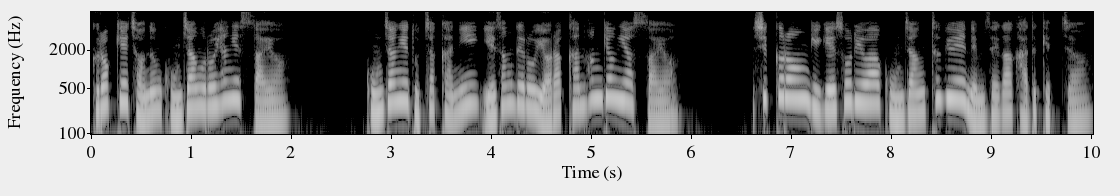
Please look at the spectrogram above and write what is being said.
그렇게 저는 공장으로 향했어요. 공장에 도착하니 예상대로 열악한 환경이었어요. 시끄러운 기계 소리와 공장 특유의 냄새가 가득했죠.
